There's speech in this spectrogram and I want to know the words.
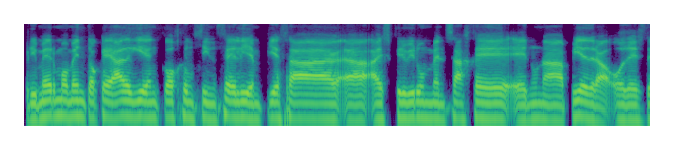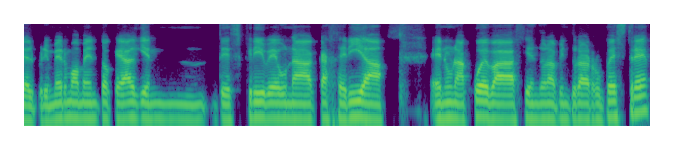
primer momento que alguien coge un cincel y empieza a, escribir un mensaje en una piedra, o desde el primer momento que alguien describe una cacería en una cueva haciendo una pintura rupestre,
